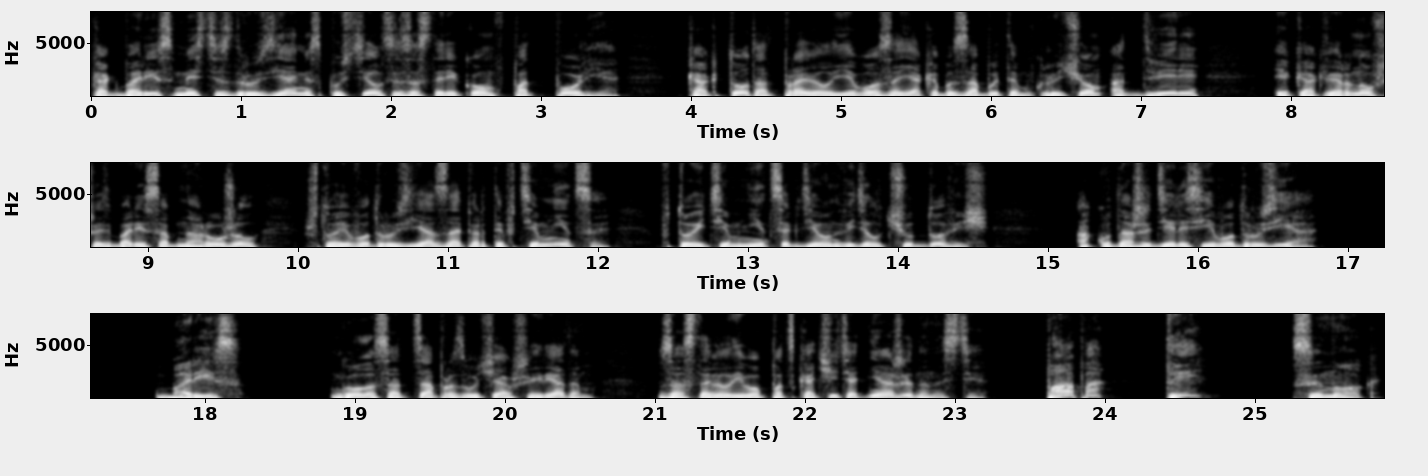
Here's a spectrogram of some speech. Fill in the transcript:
как Борис вместе с друзьями спустился за стариком в подполье, как тот отправил его за якобы забытым ключом от двери и как, вернувшись, Борис обнаружил, что его друзья заперты в темнице, в той темнице, где он видел чудовищ. А куда же делись его друзья? «Борис!» Голос отца, прозвучавший рядом, заставил его подскочить от неожиданности. «Папа? Ты?» «Сынок!»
